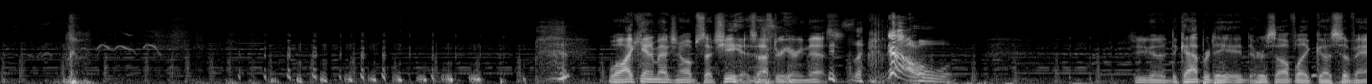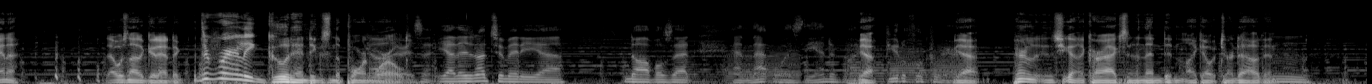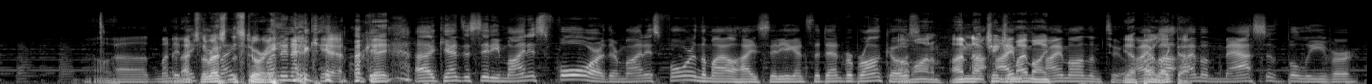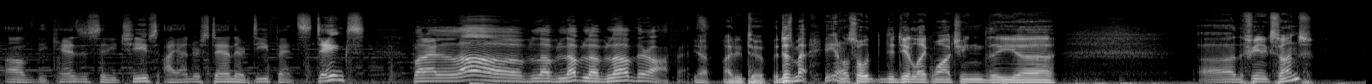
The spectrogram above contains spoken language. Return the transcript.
Well, I can't imagine how upset she is after hearing this. It's like, no. She's gonna decapitate herself like uh, Savannah. That was not a good ending. There are rarely good endings in the porn No, world. there isn't. Yeah, there's not too many uh, novels that, and that was the end of my Yeah. beautiful career. Yeah. Apparently, she got in a car accident and then didn't like how it turned out, and Mm. Uh, Monday And that's the rest of the story. Monday night game, Yeah, okay. Uh, Kansas City minus four. They're minus four in the Mile High City against the Denver Broncos. I'm on them. I'm not Uh, changing I'm- my mind. I'm on them too. I'm I like a, that. I'm a massive believer of the Kansas City Chiefs. I understand their defense stinks, but I love, love, love, love, love their offense. Yeah, I do too. It doesn't matter. You know. So, did you like watching the uh, uh, the Phoenix Suns?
